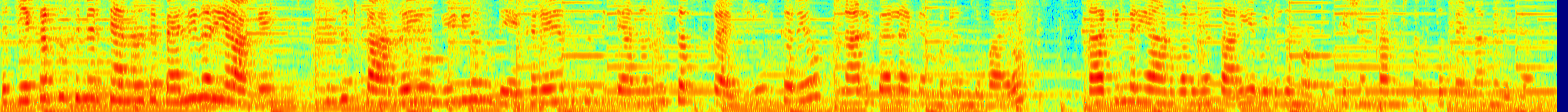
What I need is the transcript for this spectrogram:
ਤੇ ਜੇਕਰ ਤੁਸੀਂ ਮੇਰੇ ਚੈਨਲ ਤੇ ਪਹਿਲੀ ਵਾਰੀ ਆ ਕੇ ਵਿਜ਼ਿਟ ਕਰ ਰਹੇ ਹੋ ਵੀਡੀਓ ਨੂੰ ਦੇਖ ਰਹੇ ਹੋ, ਤਾਂ ਤੁਸੀਂ ਚੈਨਲ ਨੂੰ ਸਬਸਕ੍ਰਾਈਬ ਜਰੂਰ ਕਰਿਓ, ਨਾਲ ਹੀ ਬੈਲ ਆਈਕਨ ਬਟਨ ਦਬਾਇਓ, ਤਾਂ ਕਿ ਮੇਰੀ ਆਉਣ ਵਾਲੀਆਂ ਸਾਰੀਆਂ ਵੀਡੀਓ ਦਾ ਨੋਟੀਫਿਕੇਸ਼ਨ ਤੁਹਾਨੂੰ ਸਭ ਤੋਂ ਪਹਿਲਾਂ ਮਿਲ ਜਾਵੇ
